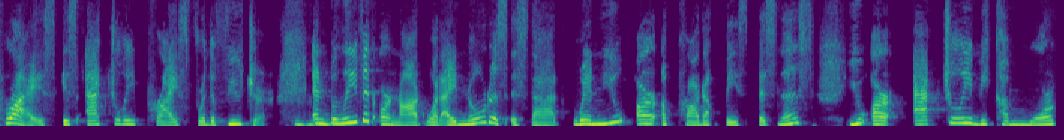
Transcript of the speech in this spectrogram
price is actually price for the future. Mm-hmm. And believe it or not, what I notice is that when you are a product based business, you are actually become more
